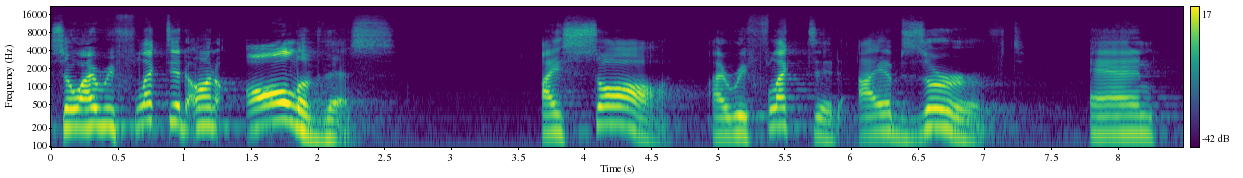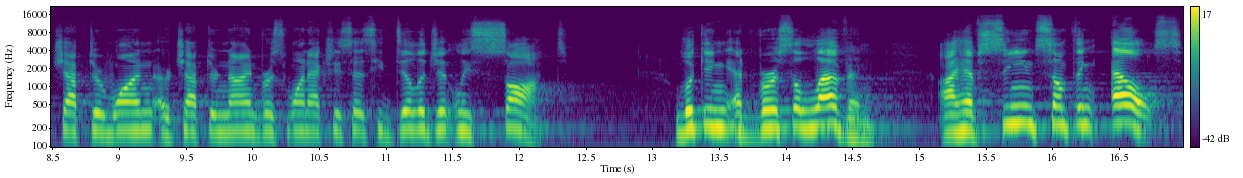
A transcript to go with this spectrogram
So I reflected on all of this. I saw, I reflected, I observed. And chapter 1 or chapter 9 verse 1 actually says he diligently sought. Looking at verse 11, I have seen something else.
